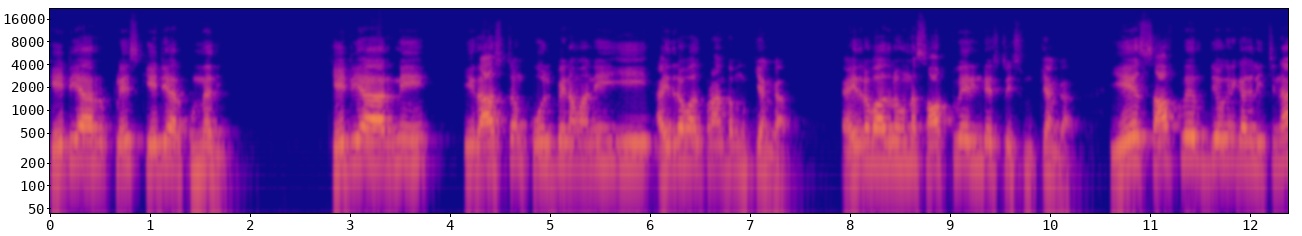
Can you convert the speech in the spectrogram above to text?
కేటీఆర్ ప్లేస్ కేటీఆర్కు ఉన్నది కేటీఆర్ని ఈ రాష్ట్రం కోల్పోయినామని ఈ హైదరాబాద్ ప్రాంతం ముఖ్యంగా. హైదరాబాద్లో ఉన్న సాఫ్ట్వేర్ ఇండస్ట్రీస్ ముఖ్యంగా. ఏ సాఫ్ట్వేర్ ఉద్యోగిని కదిలిచ్చినా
